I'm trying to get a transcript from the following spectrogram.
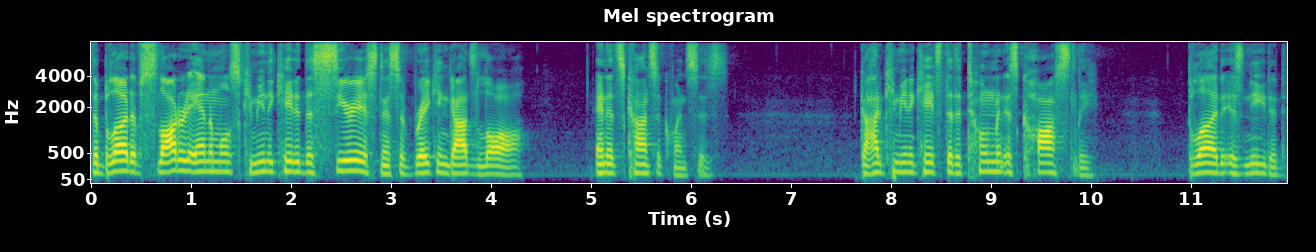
The blood of slaughtered animals communicated the seriousness of breaking God's law and its consequences. God communicates that atonement is costly, blood is needed,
